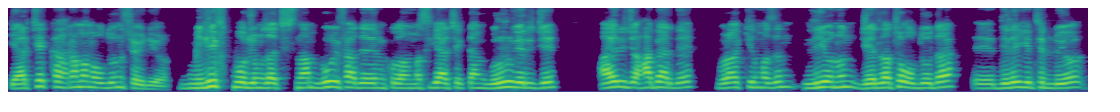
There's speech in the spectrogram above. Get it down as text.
gerçek kahraman olduğunu söylüyor. Milli futbolcumuz açısından bu ifadelerin kullanılması gerçekten gurur verici. Ayrıca haberde Burak Yılmaz'ın Lyon'un cellatı olduğu da e, dile getiriliyor.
